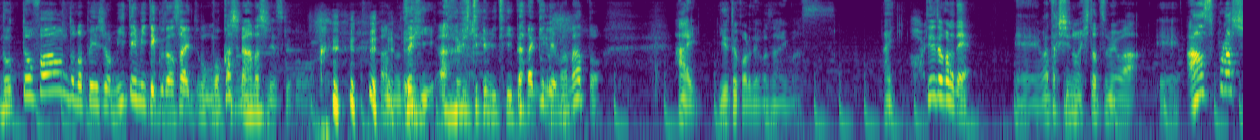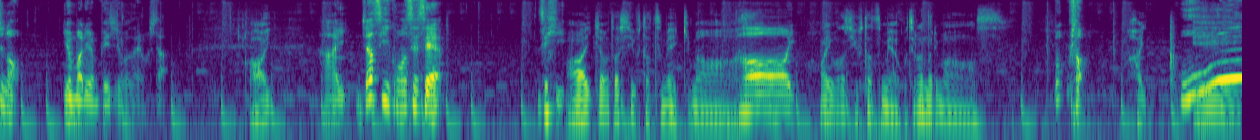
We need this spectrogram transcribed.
Not Found のページを見てみてくださいっていうのもおかしな話ですけどあの ぜひあの見てみていただければなとはいいうところでございます。はい、はい。というところで、えー私の一つ目は、えーアンスプラッシュの404ページでございました。はい。はい。じゃあ次小松先生ぜひははい。じゃあ私2つ目いきます。ーいはい。私2つ目はこちらになります。お来たはいおお、え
